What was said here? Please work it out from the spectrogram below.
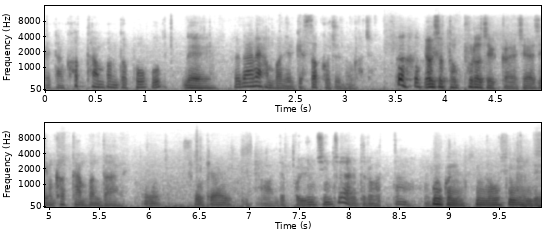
일단 커트 한 번 더 보고 네. 그 다음에 한 번 이렇게 섞어주는 거죠 여기서 더 풀어질 거예요 제가 지금 커트 한 번 더 하면 신기한. 아 근데 볼륨 진짜 잘 들어갔다 그러니까 지금 너무 신기한데.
